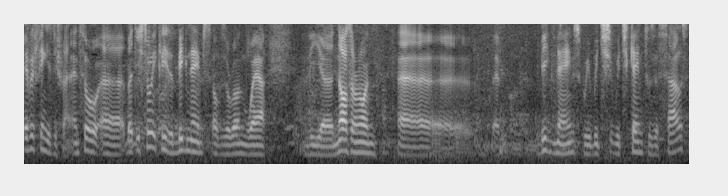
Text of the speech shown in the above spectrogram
everything is different. And so, uh, but historically, the big names of the Rhone were the uh, northern Rhone. Uh, big names which, which came to the south.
